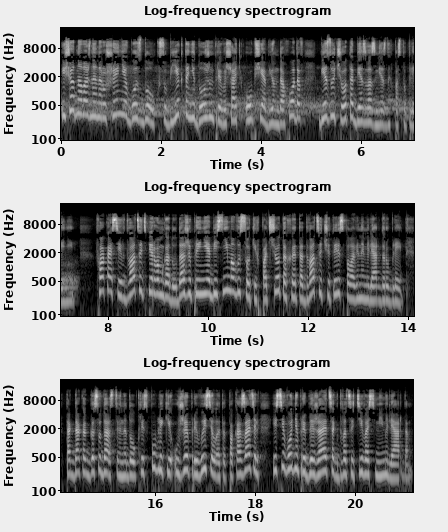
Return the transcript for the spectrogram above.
Еще одно важное нарушение – госдолг субъекта не должен превышать общий объем доходов без учета безвозмездных поступлений. В Хакасии в 2021 году даже при необъяснимо высоких подсчетах это 24,5 миллиарда рублей, тогда как государственный долг республики уже превысил этот показатель и сегодня приближается к 28 миллиардам.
